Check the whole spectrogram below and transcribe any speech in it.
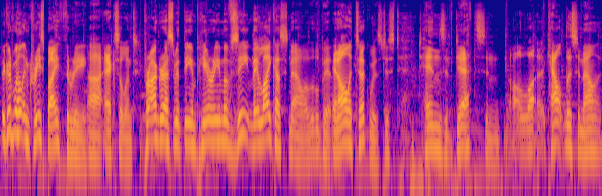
The goodwill increased by three. Ah, excellent. Progress with the Imperium of Z. They like us now a little bit. And all it took was just tens of deaths and a lot, countless amount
